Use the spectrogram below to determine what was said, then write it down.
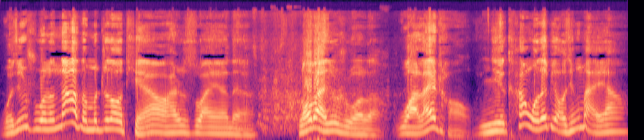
我就说了：“那怎么知道甜啊还是酸呀的？”老板就说了：“我来尝，你看我的表情买呀。”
